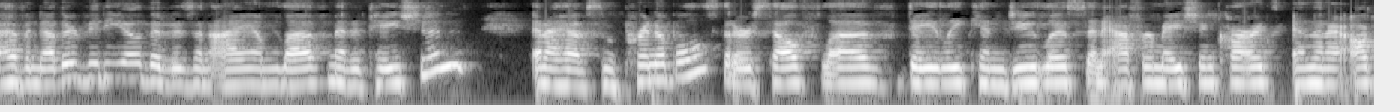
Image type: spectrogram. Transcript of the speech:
I have another video that is an I am love meditation. And I have some printables that are self love daily can do lists and affirmation cards. And then I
